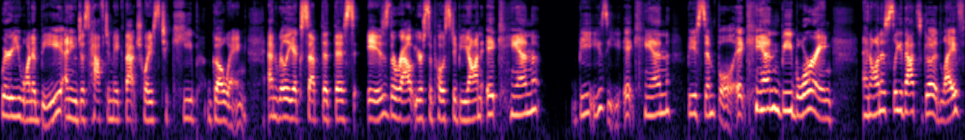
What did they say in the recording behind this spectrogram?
where you want to be, and you just have to make that choice to keep going and really accept that this is the route you're supposed to be on. It can be easy, it can be simple, it can be boring. And honestly, that's good. Life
